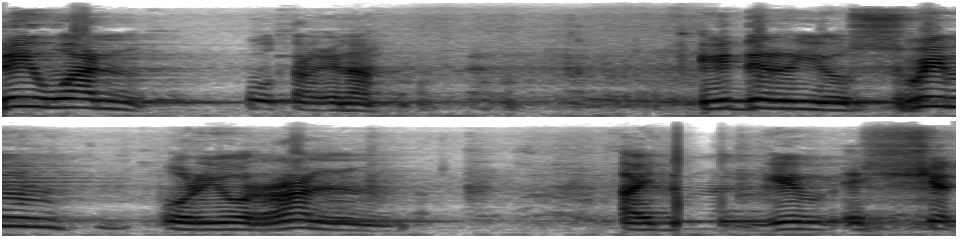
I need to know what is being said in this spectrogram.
Day one, putang ina. Either you swim or you run. I do not give a shit.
